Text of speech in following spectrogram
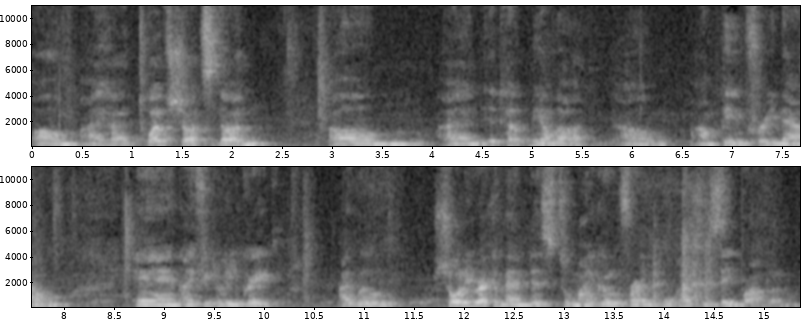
Um, I had 12 shots done, um, and it helped me a lot. Um, I'm pain free now, and I feel really great. I will surely recommend this to my girlfriend who has the same problem.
